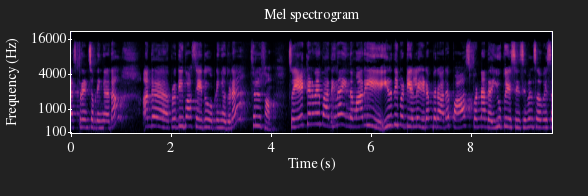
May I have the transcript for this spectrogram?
aspirants அப்படிங்கிறதான் அந்த பிரதீபா சேது அப்படிங்கிறதோட ஃபில் ஃபார்ம் ஸோ ஏற்கனவே பார்த்தீங்கன்னா இந்த மாதிரி இறுதி பட்டியலில் இடம்பெறாத பாஸ் பண்ண அந்த யூபிஎஸ்சி சிவில் சர்வீஸ்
